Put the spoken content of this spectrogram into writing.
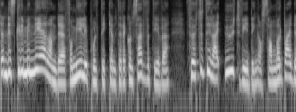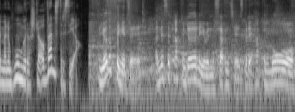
Den diskriminerende familiepolitikken til de konservative førte til ei utviding av samarbeidet mellom homorørsla og venstresida. The other thing it did, and this had happened earlier in the 70s, but it happened more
